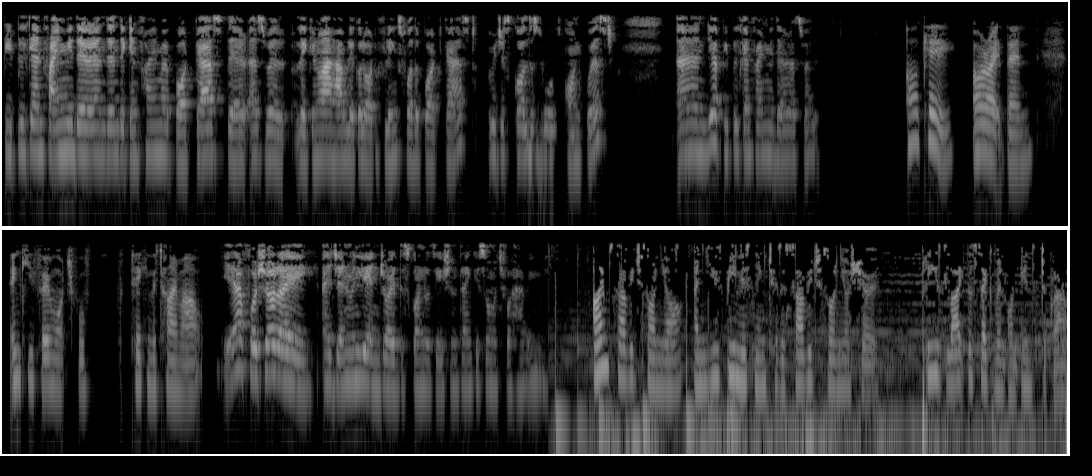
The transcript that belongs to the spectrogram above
people can find me there, and then they can find my podcast there as well. Like you know, I have like a lot of links for the podcast, which is called the Mhm. Soul's Conquest. And yeah, people can find me there as well. Okay, all right then. Thank you so much for taking the time out. Yeah, for sure. I I genuinely enjoyed this conversation. Thank you so much for having me. I'm Savage Sonia, and you've been listening to the Savage Sonia Show. Please like the segment on Instagram.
